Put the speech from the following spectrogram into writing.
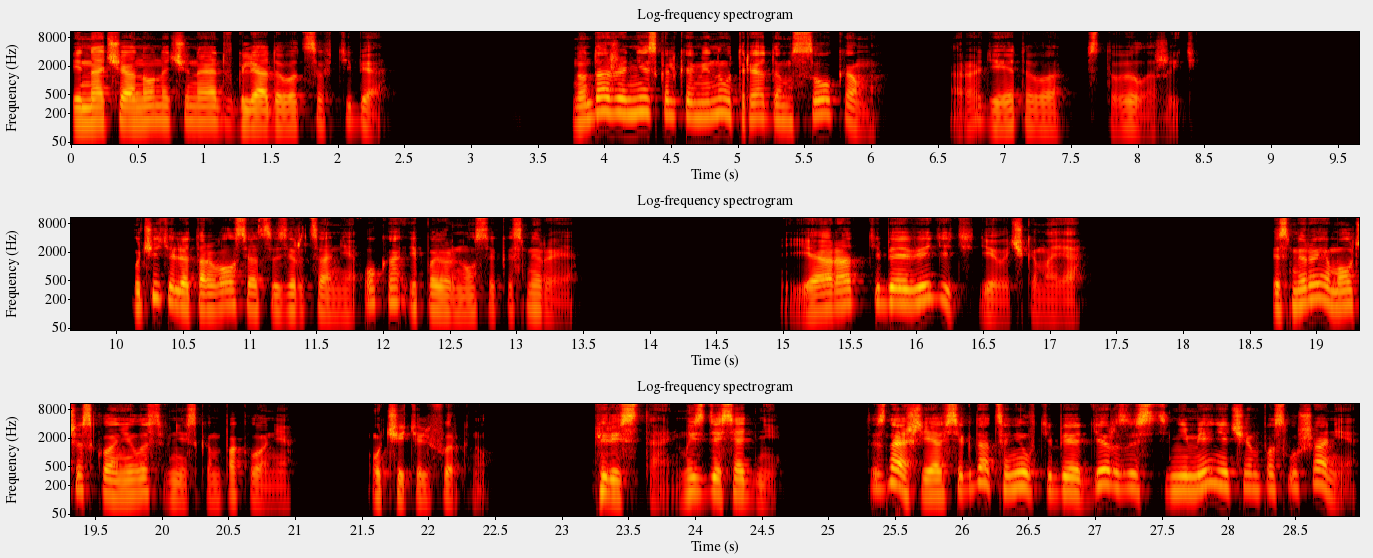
иначе оно начинает вглядываться в тебя». Но даже несколько минут рядом с оком ради этого стоило жить. Учитель оторвался от созерцания ока и повернулся к Эсмирея. «Я рад тебя видеть, девочка моя». Эсмирея молча склонилась в низком поклоне. Учитель фыркнул. «Перестань, мы здесь одни. Ты знаешь, я всегда ценил в тебе дерзость не менее, чем послушание.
